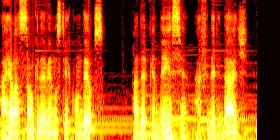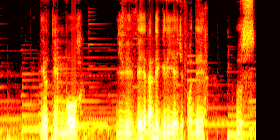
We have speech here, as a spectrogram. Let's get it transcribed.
a relação que devemos ter com Deus, a dependência, a fidelidade e o temor de viver a alegria de poder nos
